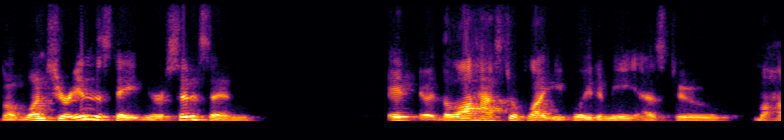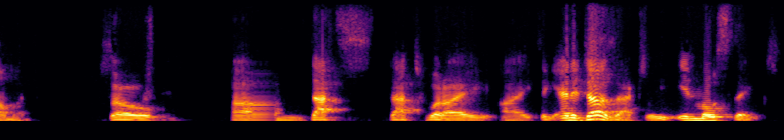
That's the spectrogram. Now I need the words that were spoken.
But once you're in the state and you're a citizen, it, the law has to apply equally to me as to Muhammad. So um, that's that's what I I think, and it does actually in most things,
